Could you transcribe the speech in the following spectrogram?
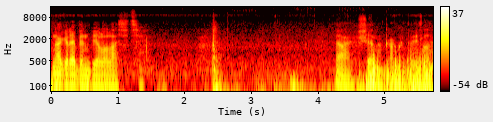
na greben Bjelolasice. Evo još jednom kako to izgleda.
